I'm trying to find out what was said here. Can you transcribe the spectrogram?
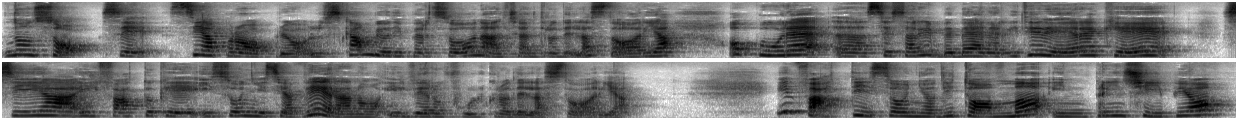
non so se sia proprio lo scambio di persona al centro della storia oppure eh, se sarebbe bene ritenere che sia il fatto che i sogni si avverano il vero fulcro della storia. Infatti il sogno di Tom in principio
